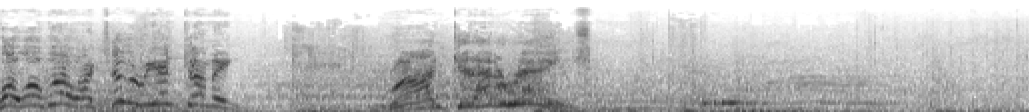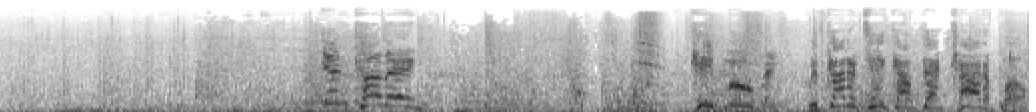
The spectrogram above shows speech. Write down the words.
Whoa, whoa, whoa! Artillery incoming! Run, get out of range! Incoming! Keep moving! We've got to take out that catapult!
